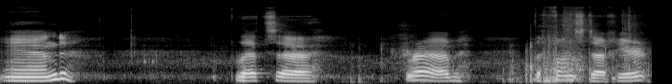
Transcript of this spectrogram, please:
And let's uh, grab the fun stuff here.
